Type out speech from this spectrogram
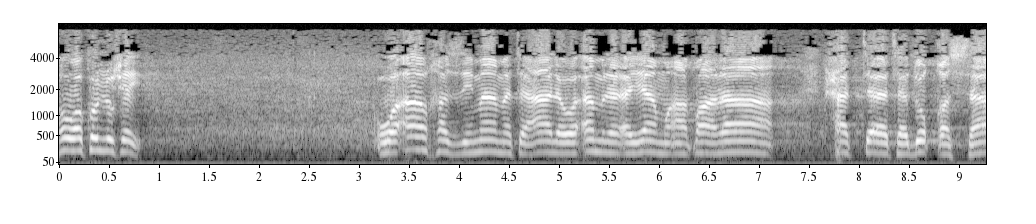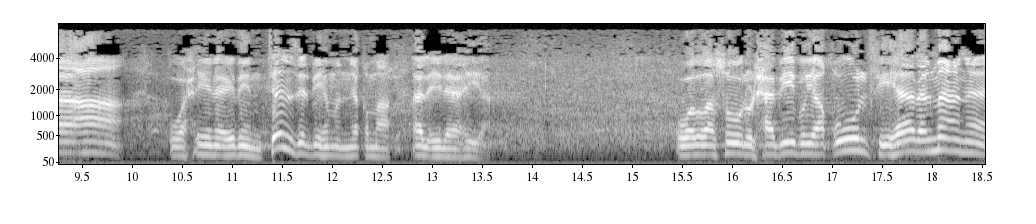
هو كل شيء. وأرخى الزمام تعالى وأمل الأيام وأطالها حتى تدق الساعة وحينئذ تنزل بهم النقمة الإلهية. والرسول الحبيب يقول في هذا المعنى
